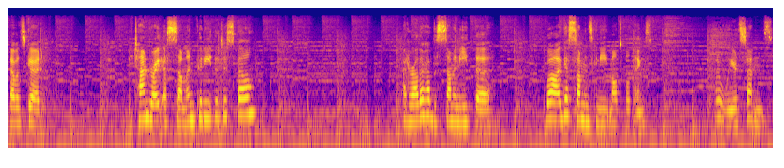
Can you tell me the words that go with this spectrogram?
That was good. If timed right, a summon could eat the dispel. I'd rather have the summon eat the well, I guess summons can eat multiple things. What a weird sentence.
